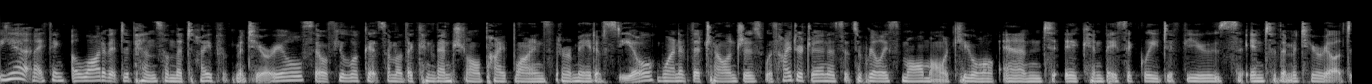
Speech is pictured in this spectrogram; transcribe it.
Yeah, and I think a lot of it depends on the type of material. So if you look at some of the conventional pipelines that are made of steel, one of the challenges with hydrogen is it's a really small molecule and it can basically diffuse into the material. It,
